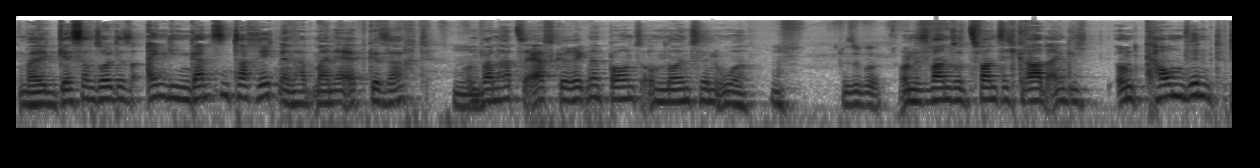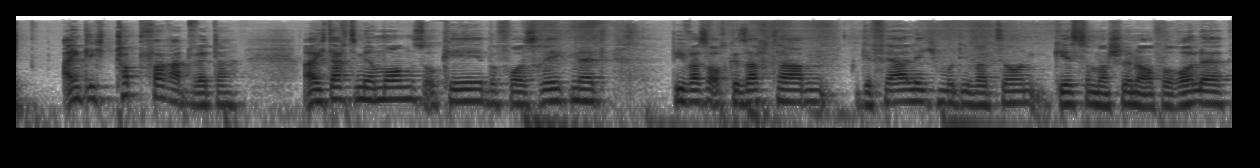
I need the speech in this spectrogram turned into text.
Weil gestern sollte es eigentlich den ganzen Tag regnen, hat meine App gesagt. Mhm. Und wann hat es erst geregnet bei uns? Um 19 Uhr. Super. Und es waren so 20 Grad eigentlich und kaum Wind. Eigentlich top Fahrradwetter. Aber ich dachte mir morgens, okay, bevor es regnet, wie wir es auch gesagt haben, gefährlich, Motivation, gehst du mal schön auf eine Rolle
